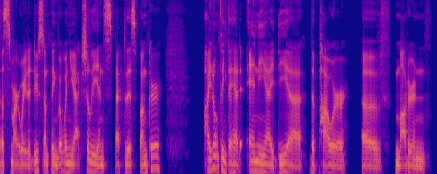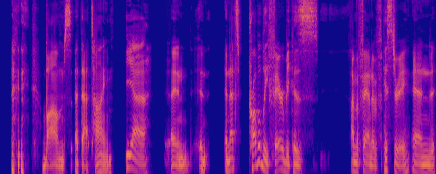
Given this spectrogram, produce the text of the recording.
a smart way to do something, but when you actually inspect this bunker, I don't think they had any idea the power of modern bombs at that time. Yeah. And, and and that's probably fair because I'm a fan of history and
